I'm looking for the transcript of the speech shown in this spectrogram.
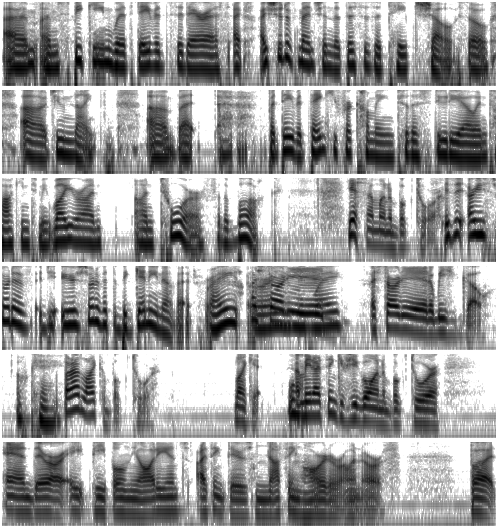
um, I'm speaking with David Sedaris. I, I should have mentioned that this is a taped show, so uh, June 9th. Um, but, uh, but David, thank you for coming to the studio and talking to me while you're on, on tour for the book. Yes, I'm on a book tour. Is it? Are you sort of? You're sort of at the beginning of it, right? I started. I started a week ago, Okay. but I like a book tour. Like it. I mean, I think if you go on a book tour and there are eight people in the audience, I think there's nothing harder on earth. But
